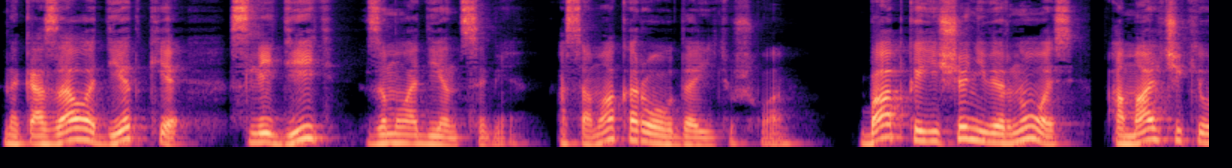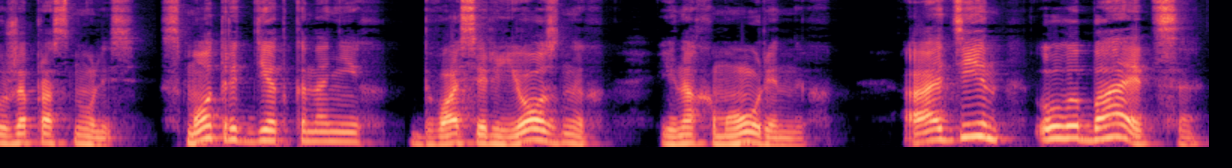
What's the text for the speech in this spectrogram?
Наказала детке следить за младенцами, а сама корову доить ушла. Бабка еще не вернулась, а мальчики уже проснулись. Смотрит детка на них, два серьезных и нахмуренных. А один улыбается,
